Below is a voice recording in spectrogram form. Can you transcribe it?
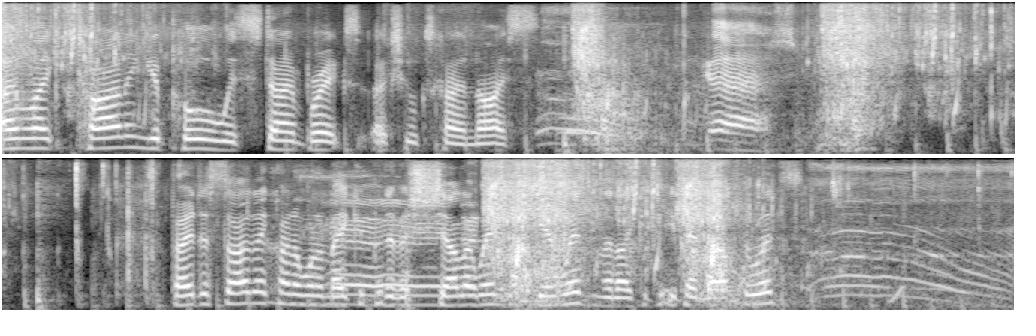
I'm like tiling your pool with stone bricks. It actually looks kind of nice. Gasp. But I decided I kind of want to make a bit of a shallow end to begin with, and then like a deep end afterwards. Oh,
